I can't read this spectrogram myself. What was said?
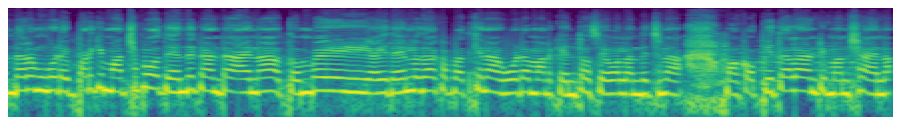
అందరం కూడా ఇప్పటికీ మర్చిపోద్దు ఎందుకంటే ఆయన తొంభై ఐదేళ్ళ దాకా బతికినా కూడా మనకు ఎంతో సేవలు అందించిన మాకు పిత లాంటి మనిషి ఆయన.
